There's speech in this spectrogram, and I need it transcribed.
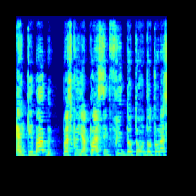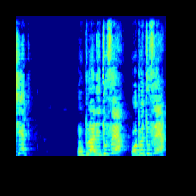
un kebab parce qu'il n'y a pas assez de frites dans ton, dans ton assiette. On peut aller tout faire. On peut tout faire.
